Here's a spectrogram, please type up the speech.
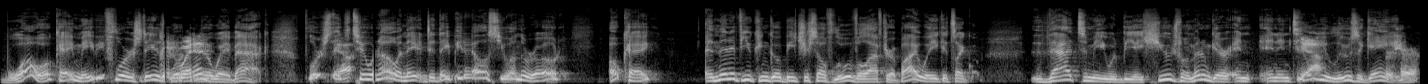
whoa, okay, maybe Florida State is Good working win. their way back. Florida State's 2 and 0 and they did they beat LSU on the road? Okay. And then if you can go beat yourself Louisville after a bye week, it's like that to me would be a huge momentum getter and and until yeah, you lose a game,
